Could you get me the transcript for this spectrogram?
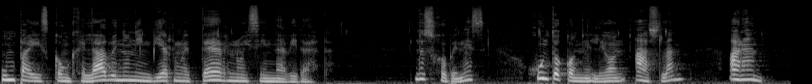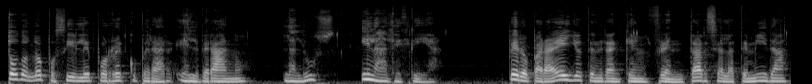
un país congelado en un invierno eterno y sin Navidad. Los jóvenes, junto con el león Aslan, harán todo lo posible por recuperar el verano, la luz y la alegría. Pero para ello tendrán que enfrentarse a la temida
